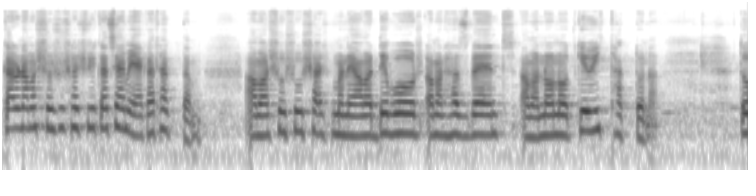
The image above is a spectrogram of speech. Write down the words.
কারণ আমার শ্বশুর শাশুড়ির কাছে আমি একা থাকতাম। আমার শ্বশুর শাশ মানে আমার দেবর, আমার হাজব্যান্ড আমার ননদ কেউই থাকতো না। তো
